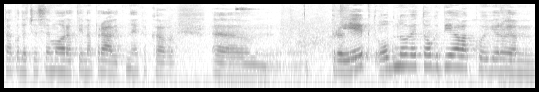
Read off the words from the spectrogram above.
tako da će se morati napraviti nekakav projekt obnove tog dijela koji vjerujem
